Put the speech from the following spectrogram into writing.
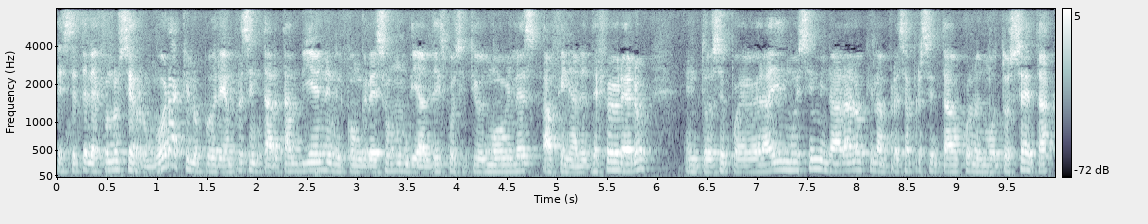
este teléfono se rumora que lo podrían presentar también en el Congreso Mundial de Dispositivos Móviles a finales de febrero. Entonces puede ver ahí muy similar a lo que la empresa ha presentado con los Moto Z,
